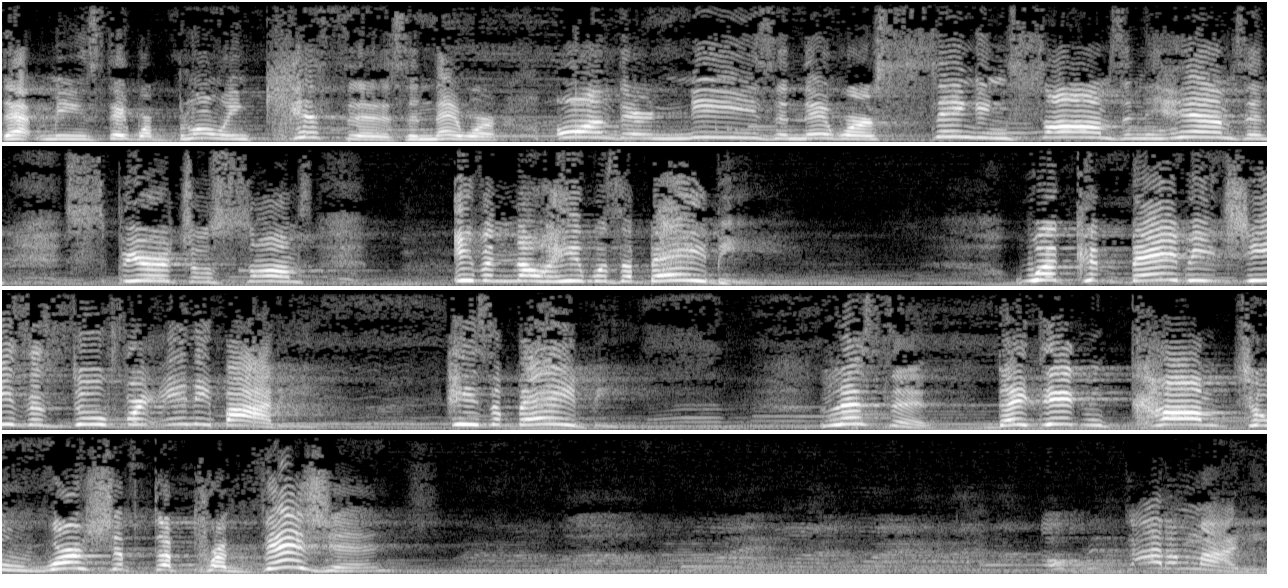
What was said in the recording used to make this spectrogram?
That means they were blowing kisses and they were on their knees and they were singing psalms and hymns and spiritual psalms, even though he was a baby. What could baby Jesus do for anybody? He's a baby. Listen, they didn't come to worship the provision. Oh, God Almighty.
